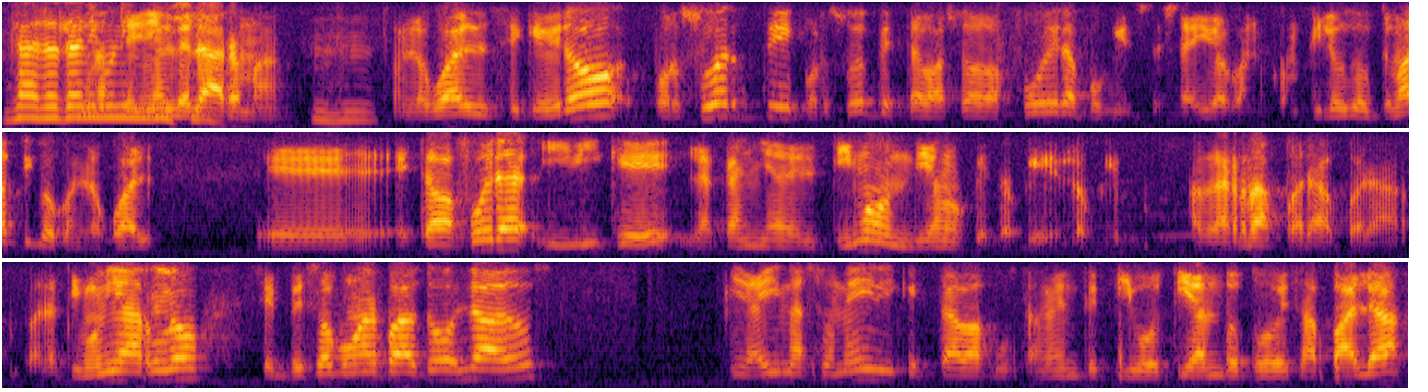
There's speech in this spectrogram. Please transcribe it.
no, te ningún señal de alarma. Con lo cual se quebró, por suerte, por suerte estaba suado afuera porque ya iba con, con piloto automático, con lo cual eh, estaba afuera y vi que la caña del timón, digamos, que es lo que, lo que agarrás para, para, para timonearlo, se empezó a poner para todos lados y ahí me asomé y vi que estaba justamente pivoteando toda esa pala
